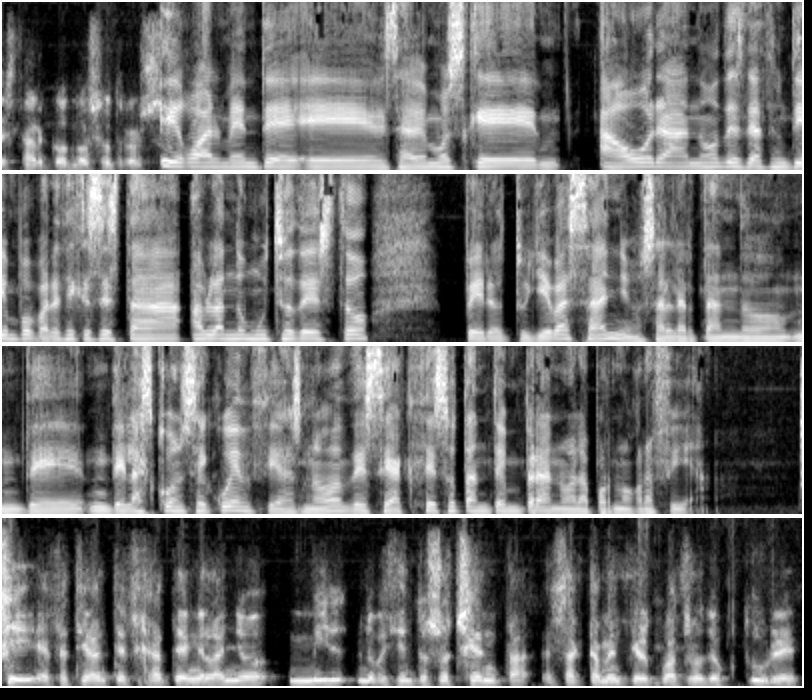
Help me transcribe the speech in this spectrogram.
estar con vosotros. Igualmente, eh, sabemos que ahora, ¿no? Desde hace un tiempo parece que se está hablando mucho de esto, pero tú llevas años alertando de, de las consecuencias, ¿no? De ese acceso tan temprano a la pornografía. Sí, efectivamente, fíjate, en el año 1980, exactamente el 4 de octubre,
